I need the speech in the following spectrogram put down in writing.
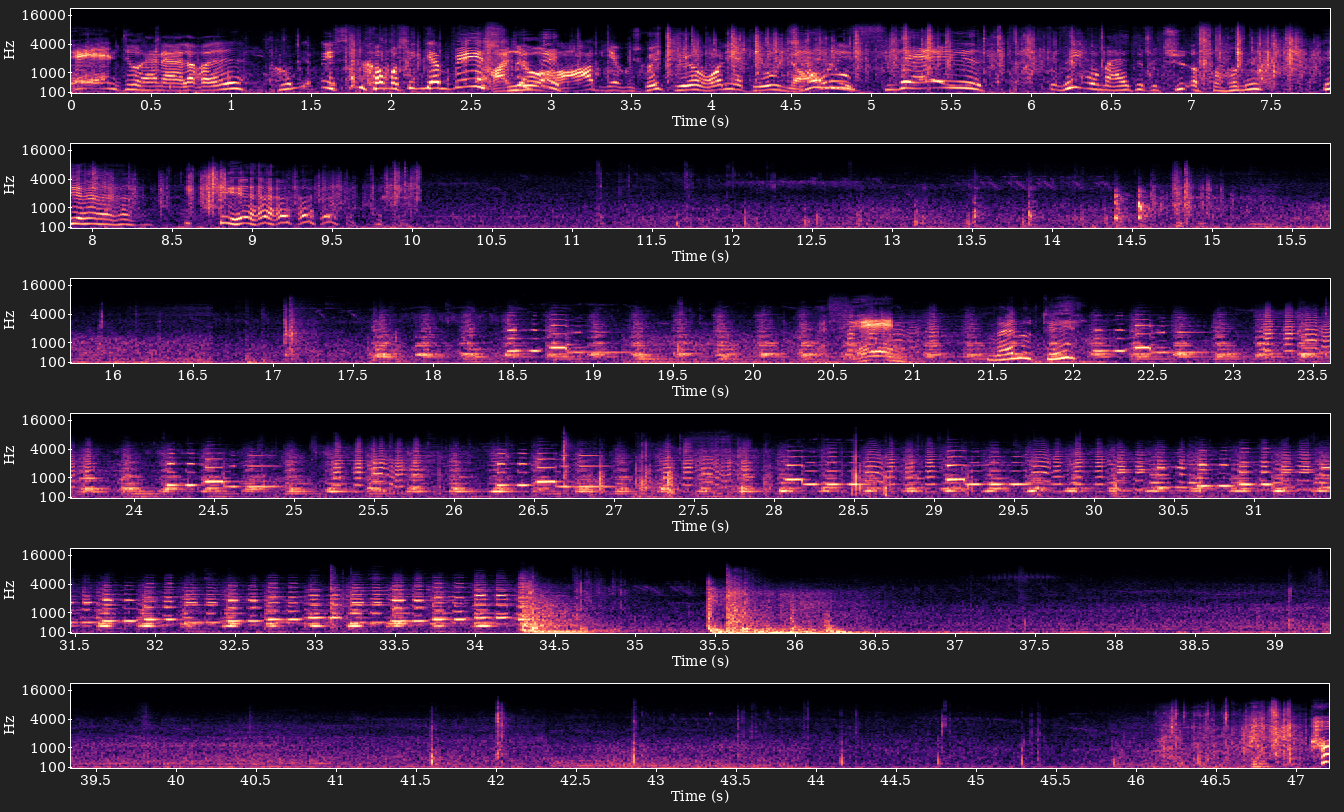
fanden, du, han er allerede. Kom, jeg vidste, det kommer sent. Jeg vidste Hold nu det. op, jeg kunne sgu ikke køre hurtigere, det er jo Tag nu lovligt. flaget. Du ved, hvor meget det betyder for ham, ikke? Ja, ja. Hvad fanden? Hvad er nu det?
